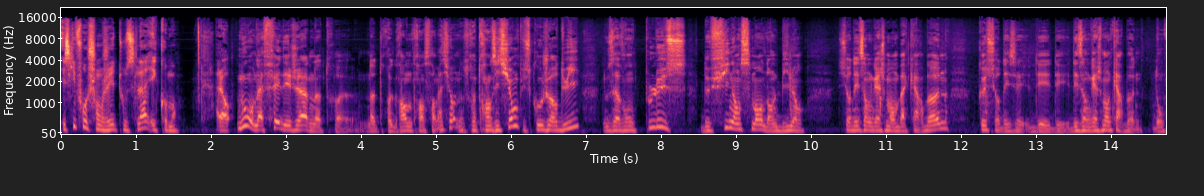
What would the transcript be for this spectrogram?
Est-ce qu'il faut changer tout cela et comment? Alors nous, on a fait déjà notre notre grande transformation, notre transition, puisqu'aujourd'hui nous avons plus de financement dans le bilan sur des engagements bas carbone que sur des, des, engagements carbone. Donc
